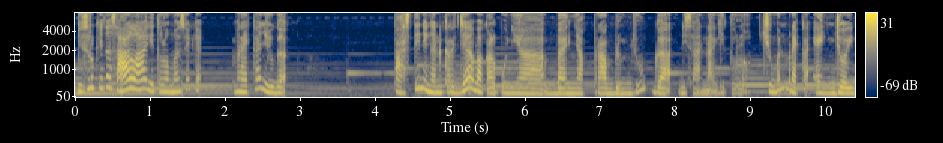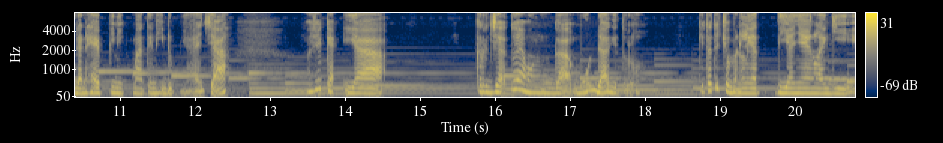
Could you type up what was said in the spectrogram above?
justru kita salah gitu loh maksudnya kayak mereka juga pasti dengan kerja bakal punya banyak problem juga di sana gitu loh. Cuman mereka enjoy dan happy nikmatin hidupnya aja. Maksudnya kayak ya kerja tuh emang gak mudah gitu loh. Kita tuh cuma lihat dianya yang lagi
